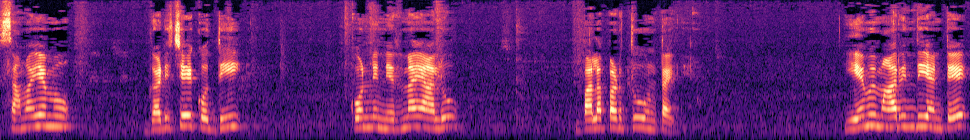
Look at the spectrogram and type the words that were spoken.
సమయము గడిచే కొద్దీ కొన్ని నిర్ణయాలు బలపడుతూ ఉంటాయి. ఏమి మారింది అంటే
